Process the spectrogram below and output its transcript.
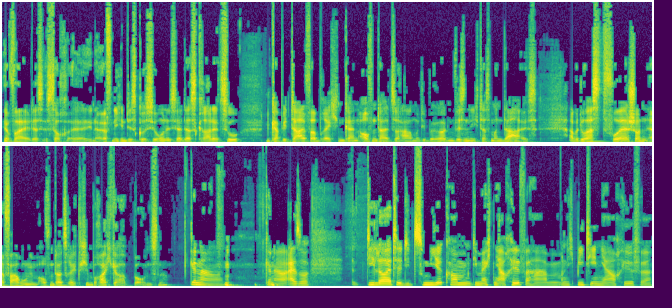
Ja, weil das ist doch äh, in der öffentlichen Diskussion ist ja das geradezu ein Kapitalverbrechen, keinen Aufenthalt zu haben und die Behörden wissen nicht, dass man da ist. Aber du hast vorher schon Erfahrungen im aufenthaltsrechtlichen Bereich gehabt bei uns, ne? Genau, genau. Also die Leute, die zu mir kommen, die möchten ja auch Hilfe haben und ich biete ihnen ja auch Hilfe.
